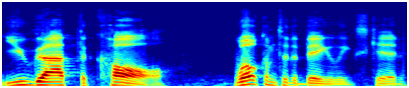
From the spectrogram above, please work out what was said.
You got the call. Welcome to the big leagues, kid.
